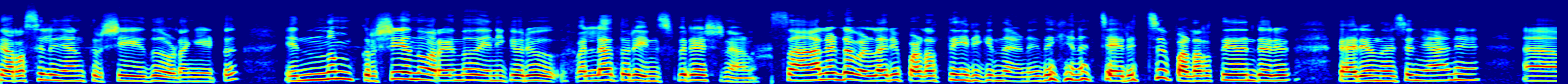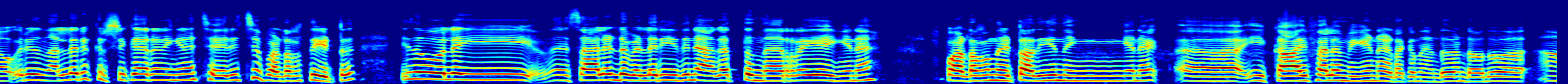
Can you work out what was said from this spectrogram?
ടെറസിൽ ഞാൻ കൃഷി ചെയ്ത് തുടങ്ങിയിട്ട് എന്നും കൃഷി എന്ന് പറയുന്നത് എനിക്കൊരു വല്ലാത്തൊരു ഇൻസ്പിറേഷനാണ്. സാലഡ് വെള്ളരി പടർത്തിയിരിക്കുന്നതാണ്. ഇതിങ്ങനെ ചരിച്ച് പടർത്തിയതിന്റെ ഒരു കാര്യമെന്ന് വെച്ചാൽ ഞാൻ ഒരു നല്ലൊരു കൃഷിക്കാരൻ ഇങ്ങനെ ചരിച്ച് പടർത്തിയിട്ട് ഇതുപോലെ ഈ സാലഡ് വെള്ളരി ഇതിനകത്ത് നിറയെ ഇങ്ങനെ പടർന്നിട്ട് അതിൽ നിന്ന് ഇങ്ങനെ ഈ കായ്ഫലം വീണ് കിടക്കുന്നുണ്ട് കണ്ടോ? അതോ ആ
